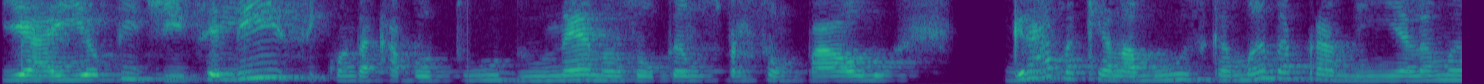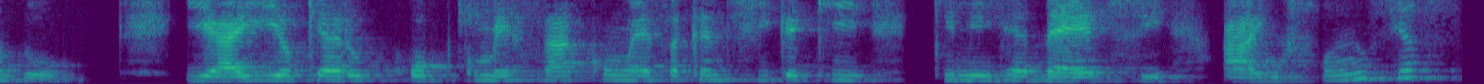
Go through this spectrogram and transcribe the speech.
E aí eu pedi, Celice, quando acabou tudo, né? Nós voltamos para São Paulo, grava aquela música, manda para mim. Ela mandou. E aí eu quero co começar com essa cantiga que, que me remete a infâncias,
